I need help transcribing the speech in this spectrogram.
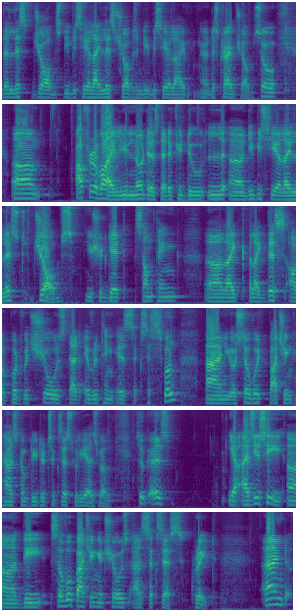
the list jobs, dbcli list jobs and dbcli uh, describe jobs. So um, after a while, you'll notice that if you do uh, dbcli list jobs, you should get something uh, like like this output, which shows that everything is successful and your server patching has completed successfully as well. So guys, yeah as you see uh, the server patching it shows as success. Great. And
